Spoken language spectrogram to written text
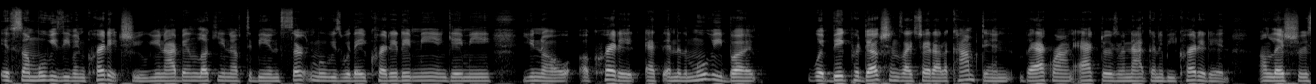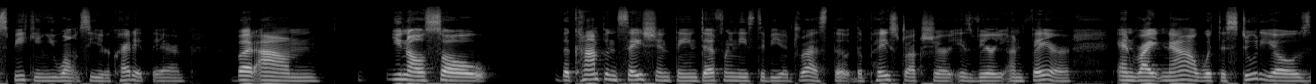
if some movies even credit you. You know, I've been lucky enough to be in certain movies where they credited me and gave me, you know, a credit at the end of the movie, but with big productions like Straight Outta Compton, background actors are not going to be credited unless you're speaking. You won't see your credit there. But um, you know, so the compensation thing definitely needs to be addressed. The the pay structure is very unfair. And right now with the studios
